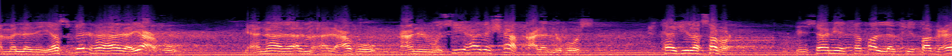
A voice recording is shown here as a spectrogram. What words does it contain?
أما الذي يصبر فهذا يعفو لأن هذا العفو عن المسيء هذا شاق على النفوس يحتاج إلى صبر. الإنسان يتطلب في طبعه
